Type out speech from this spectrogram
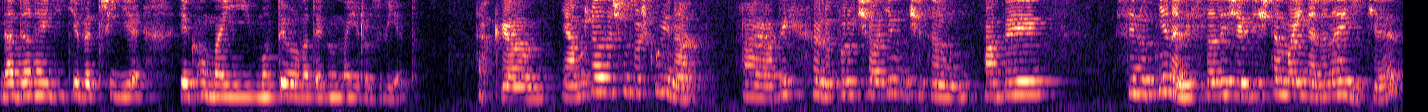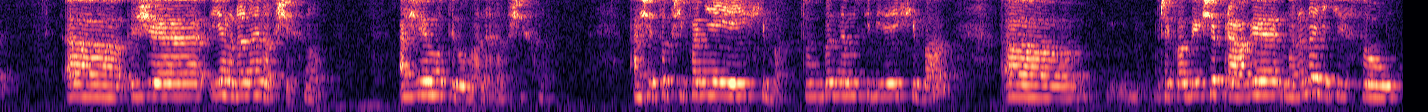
nadané dítě ve třídě, jak ho mají motivovat, jak ho mají rozvíjet? Tak e, já možná začnu trošku jinak. A já bych doporučila těm učitelům, aby si nutně nemysleli, že když tam mají nadané dítě, že je nadané na všechno a že je motivované na všechno a že to případně je jejich chyba. To vůbec nemusí být jejich chyba. Řekla bych, že právě nadané děti jsou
